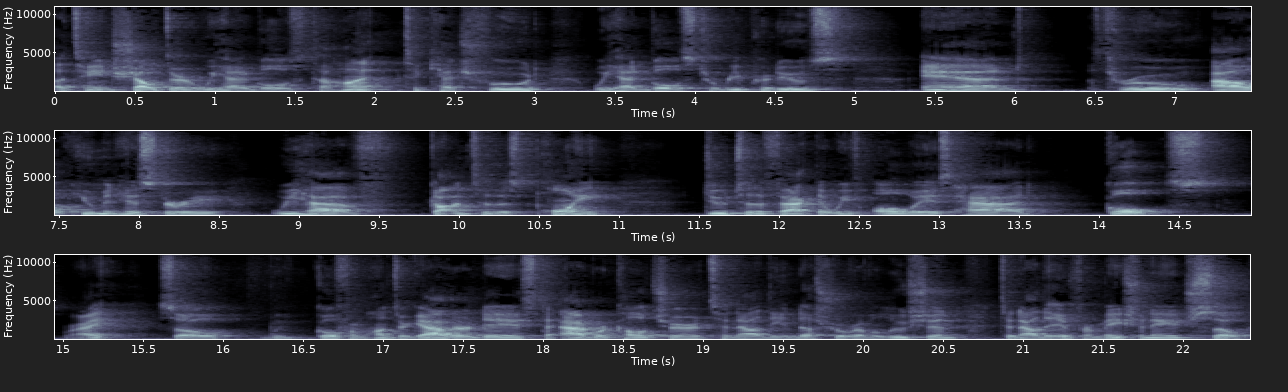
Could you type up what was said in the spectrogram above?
attain shelter, we had goals to hunt, to catch food, we had goals to reproduce, and throughout human history, we have gotten to this point due to the fact that we've always had goals, right? So we go from hunter-gatherer days to agriculture to now the industrial revolution to now the information age. So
